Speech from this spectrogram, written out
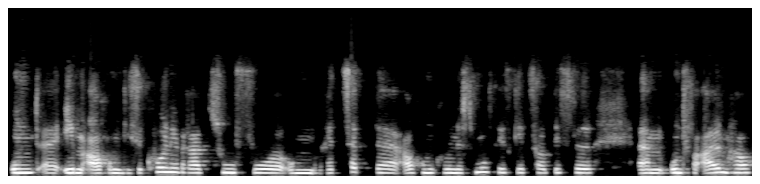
Und äh, eben auch um diese Kohlenhydratzufuhr, um Rezepte, auch um grüne Smoothies geht es so ein bisschen. Ähm, und vor allem auch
